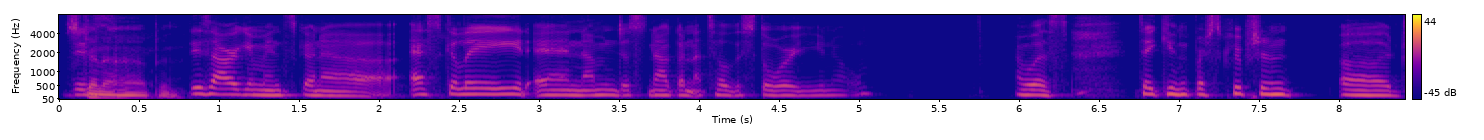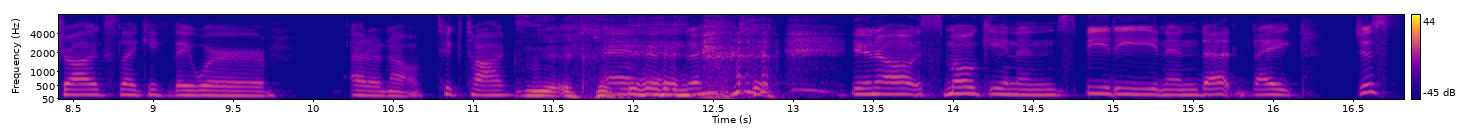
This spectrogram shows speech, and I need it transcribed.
It's this, gonna happen. this argument's gonna escalate, and I'm just not gonna tell the story. You know, I was taking prescription uh, drugs like if they were, I don't know, Tic Tacs and you know smoking and speeding and that like just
